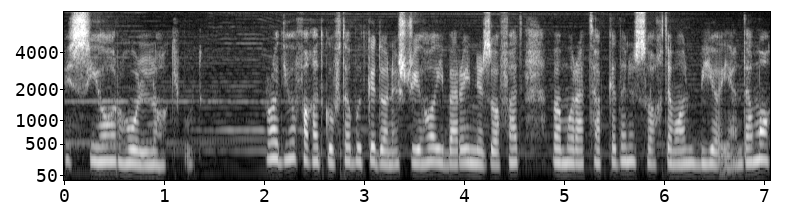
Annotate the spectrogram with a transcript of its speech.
بسیار هولناک بود. رادیو فقط گفته بود که دانشجویی برای نظافت و مرتب کردن ساختمان بیایند اما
